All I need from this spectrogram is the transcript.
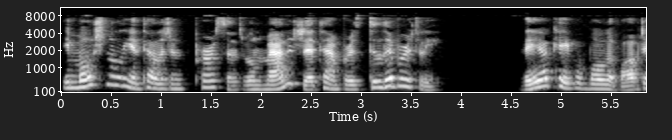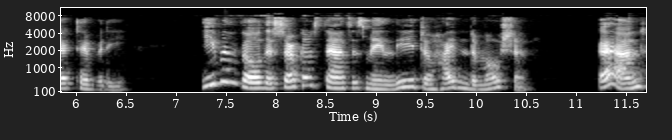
Emotionally intelligent persons will manage their tempers deliberately they are capable of objectivity, even though the circumstances may lead to heightened emotion. And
